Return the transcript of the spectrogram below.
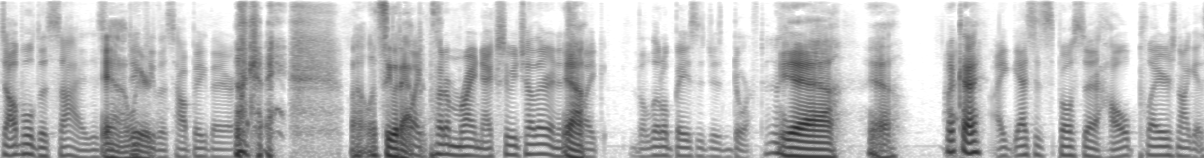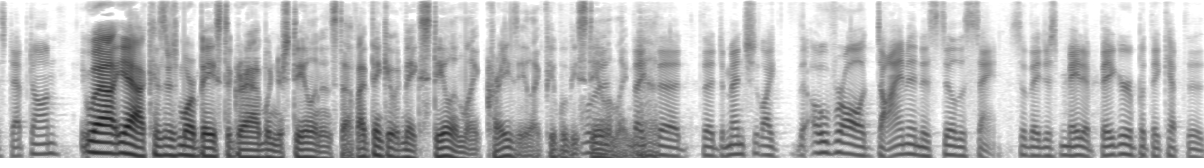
double the size. It's Yeah, weird. ridiculous how big they are. Okay. Well, let's see what happens. like put them right next to each other, and it's Yeah. like the little base is just dwarfed. Yeah. Yeah. Okay. I guess it's supposed to help players not get stepped on. Well, yeah, because there's more base to grab when you're stealing and stuff. I think it would make stealing like crazy. Like people would be Well, stealing the, like, like mad. the the dimension, like the overall diamond is still the same. So they just made it bigger, but they kept the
